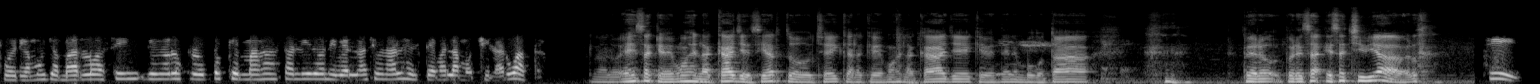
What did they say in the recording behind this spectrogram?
podríamos llamarlo así, de uno de los productos que más ha salido a nivel nacional es el tema de la mochila aruaca. Claro, esa que vemos en la calle, ¿cierto, Cheika? La que vemos en la calle, que venden en Bogotá. pero pero esa, esa chiviada, ¿verdad? Sí,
